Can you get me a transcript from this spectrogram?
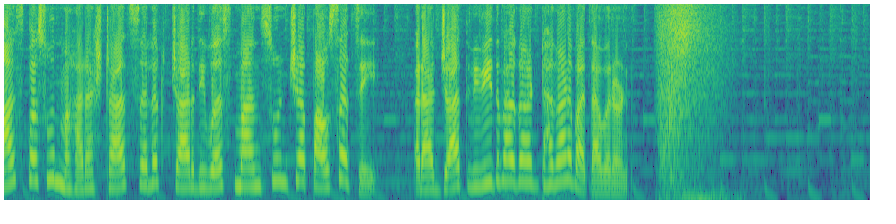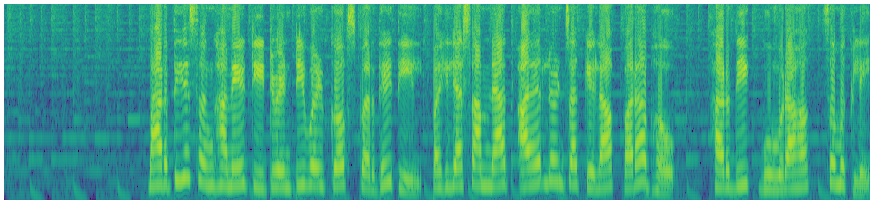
आजपासून महाराष्ट्रात सलग चार दिवस मान्सूनच्या पावसाचे राज्यात विविध भागात ढगाळ वातावरण. भारतीय संघाने टी ट्वेंटी वर्ल्ड कप स्पर्धेतील पहिल्या सामन्यात आयर्लंडचा केला पराभव. हार्दिक बुमराह चमकले.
